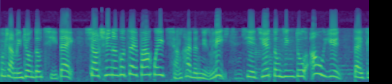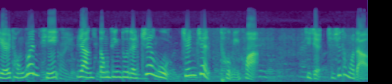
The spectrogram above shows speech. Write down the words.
不少民众都期待小池能够再发挥强悍的女力，解决东京都奥运代际儿童问题，让东京都的政务真正透明化。记者陈世彤报道。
